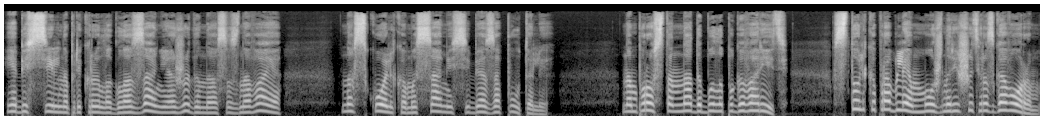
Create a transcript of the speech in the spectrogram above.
Я бессильно прикрыла глаза, неожиданно осознавая, насколько мы сами себя запутали. Нам просто надо было поговорить. Столько проблем можно решить разговором.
